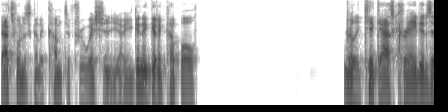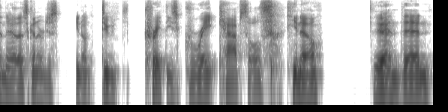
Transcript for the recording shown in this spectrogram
that's when it's going to come to fruition you know? You're going to get a couple really kick-ass creatives in there that's going to just you know do create these great capsules you know? Yeah. And then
